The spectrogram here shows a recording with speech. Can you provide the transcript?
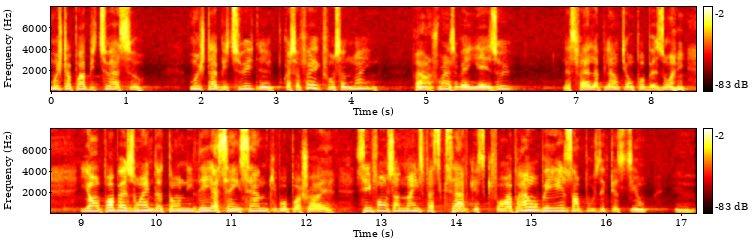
Moi, je n'étais pas habitué à ça. Moi, j'étais habitué. Pourquoi ça fait qu'ils font ça de même? Franchement, c'est bien niaiseux. Laisse faire la plante, ils n'ont pas besoin. Ils n'ont pas besoin de ton idée à Saint-Saëns qui ne vaut pas cher. S'ils font ça de c'est parce qu'ils savent qu'est-ce qu'ils font. Apprends à obéir sans poser de questions. Hmm.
